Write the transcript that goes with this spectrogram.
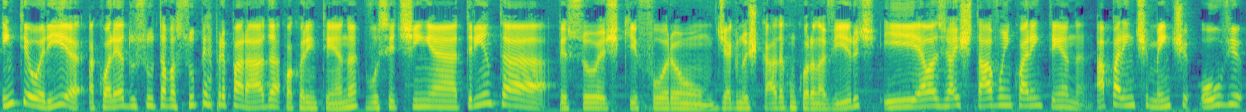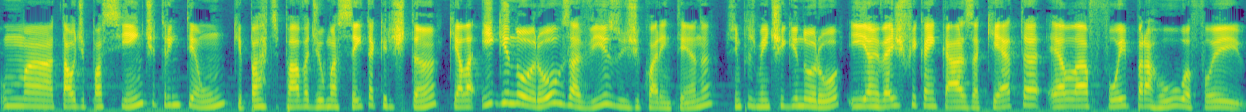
Em teoria, a Coreia do Sul estava super preparada com a quarentena. Você tinha 30 pessoas que foram diagnosticadas com coronavírus e elas já estavam em quarentena. Aparentemente, houve uma tal de paciente 31 que participava de uma seita cristã que ela ignorou os avisos de quarentena, simplesmente ignorou e ao invés de ficar em casa quieta, ela foi pra rua, foi foi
